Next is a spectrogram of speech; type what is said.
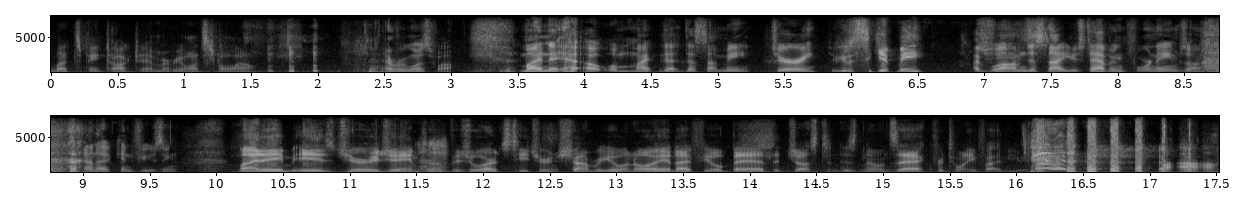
lets me talk to him every once in a while. Every once in a while. My name. Oh, oh, my. That, that's not me. Jerry. You're gonna skip me? I've, well, I'm just not used to having four names on here. It's kind of confusing. My name is Jerry James. I'm a visual arts teacher in Schaumburg, Illinois, and I feel bad that Justin has known Zach for 25 years. Wow.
